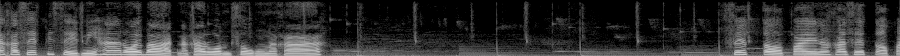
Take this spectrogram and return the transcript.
นะคะ เซตพิเศษนี้ 500 บาทนะคะ รวมส่งนะคะ เซตต่อไปนะคะ เซตต่อไป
